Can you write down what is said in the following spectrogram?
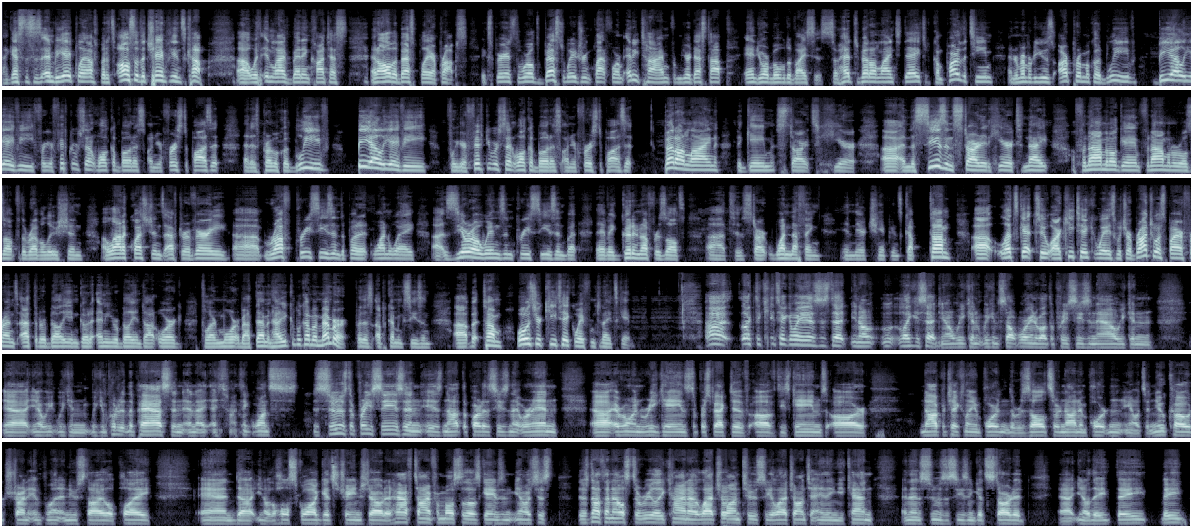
I guess this is NBA playoffs, but it's also the Champions Cup uh, with in live betting contests and all the best player props. Experience the world's best wagering platform anytime from your desktop and your mobile devices. So head to BetOnline today to become part of the team and remember to use our promo code BLEAV BLEAV for your 50% welcome bonus on your first deposit. That is promo code BLEAV, BLEAV for your 50% welcome bonus on your first deposit. Bet online, the game starts here. Uh, and the season started here tonight. A phenomenal game, phenomenal result for the Revolution. A lot of questions after a very uh, rough preseason, to put it one way. Uh, zero wins in preseason, but they have a good enough result uh, to start 1 nothing in their Champions Cup. Tom, uh, let's get to our key takeaways, which are brought to us by our friends at the Rebellion. Go to nerebellion.org to learn more about them and how you can become a member for this upcoming season. Uh, but Tom, what was your key takeaway from tonight's game? Uh, look, the key takeaway is is that you know, like you said, you know, we can we can stop worrying about the preseason now. We can, uh, you know, we, we can we can put it in the past, and and I I think once as soon as the preseason is not the part of the season that we're in, uh, everyone regains the perspective of these games are not particularly important. The results are not important. You know, it's a new coach trying to implement a new style of play, and uh, you know the whole squad gets changed out at halftime for most of those games, and you know it's just there's nothing else to really kind of latch on to. So you latch on to anything you can, and then as soon as the season gets started, uh, you know they they they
